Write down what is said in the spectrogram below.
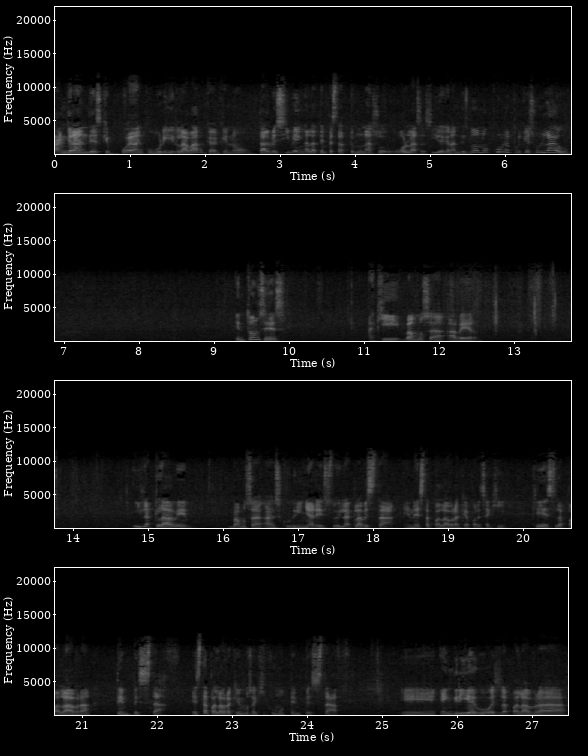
tan grandes que puedan cubrir la barca, que no, tal vez sí venga la tempestad, pero unas olas así de grandes, no, no ocurre porque es un lago. Entonces, aquí vamos a, ver, y la clave, vamos a, escudriñar esto, y la clave está en esta palabra que aparece aquí, que es la palabra tempestad. Esta palabra que vemos aquí como tempestad, eh, en griego es la palabra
